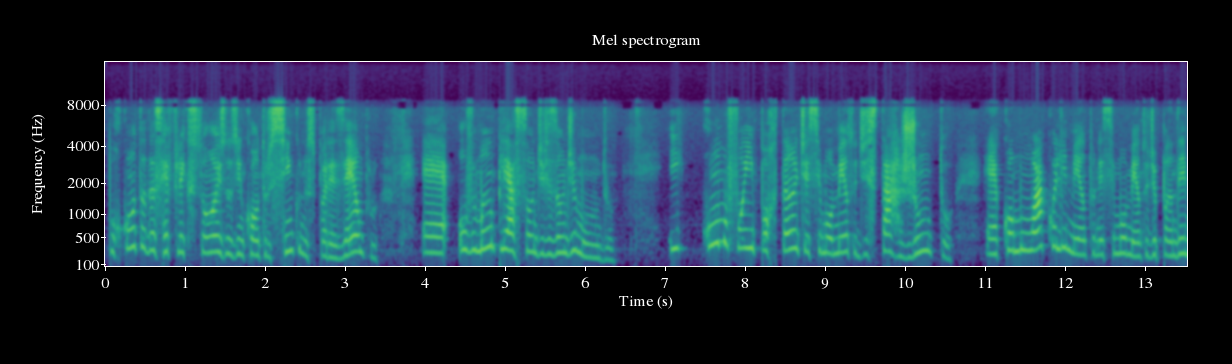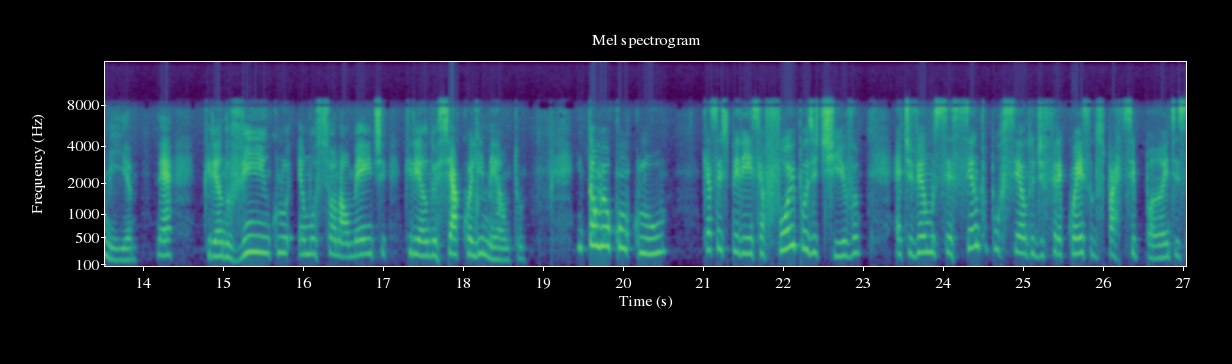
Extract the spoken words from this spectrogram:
por conta das reflexões nos encontros síncronos, por exemplo, é, houve uma ampliação de visão de mundo. E como foi importante esse momento de estar junto, é, como um acolhimento nesse momento de pandemia, né? Criando vínculo emocionalmente, criando esse acolhimento. Então eu concluo que essa experiência foi positiva. É, tivemos 60% de frequência dos participantes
